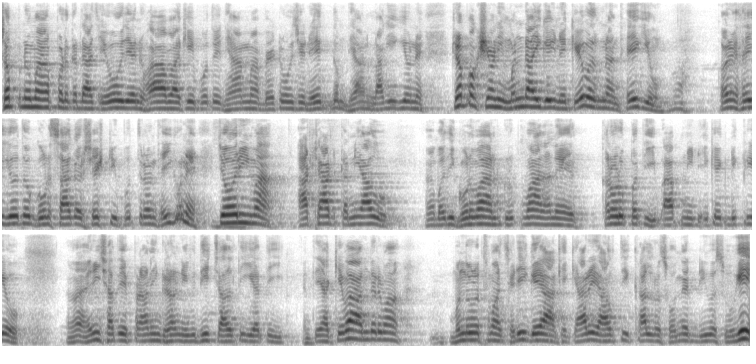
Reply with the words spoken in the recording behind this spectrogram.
સ્વપ્નમાં પણ કદાચ એવો જ એને હા બાકી પોતે ધ્યાનમાં બેઠો છે ને એકદમ ધ્યાન લાગી ગયું ને ટપક્ષણી મંડાઈ ગઈ ને કેવળ જ્ઞાન થઈ ગયું. કોને થઈ ગયું તો ગુણસાગર શ્રેષ્ઠી પુત્રને થઈ ગયું ને ચોરીમાં આઠ આઠ કન્યાઓ બધી ગુણવાન કૃપવાન અને કરોડપતિ બાપની એક એક દીકરીઓ એની સાથે પ્રાણી ગ્રહણની વિધિ ચાલતી હતી. અને ત્યાં કેવા અંદરમાં મનોરથમાં ચડી ગયા કે ક્યારે આવતીકાલનો સોનેર દિવસ ઉગે?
